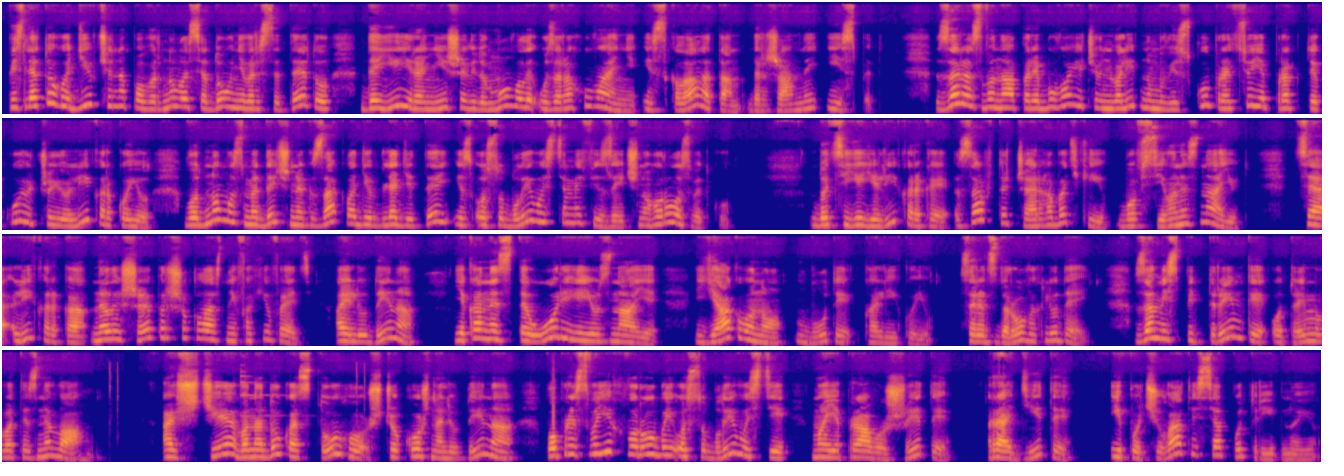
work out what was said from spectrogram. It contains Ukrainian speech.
Після того дівчина повернулася до університету, де їй раніше відмовили у зарахуванні і склала там державний іспит. Зараз вона, перебуваючи в інвалідному візку, працює практикуючою лікаркою в одному з медичних закладів для дітей із особливостями фізичного розвитку. До цієї лікарки завжди черга батьків, бо всі вони знають. Ця лікарка не лише першокласний фахівець, а й людина, яка не з теорією знає, як воно бути калікою серед здорових людей, замість підтримки отримувати зневагу. А ще вона доказ того, що кожна людина, попри свої хвороби й особливості, має право жити, радіти і почуватися потрібною.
